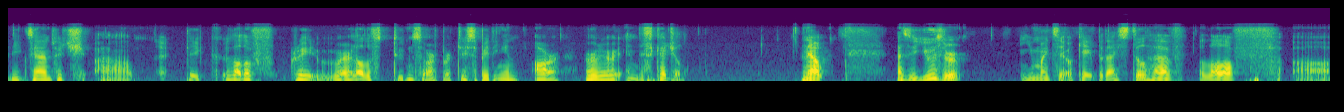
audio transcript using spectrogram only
the, exams which uh, take a lot of grade where a lot of students are participating in are earlier in the schedule now, as a user, you might say, okay, but I still have a lot of uh,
